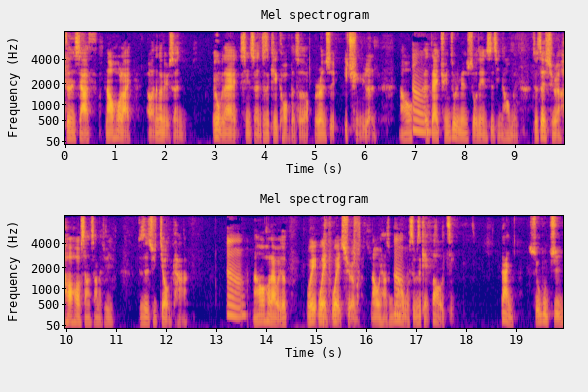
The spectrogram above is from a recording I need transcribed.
真的吓死。然后后来，呃，那个女生，因为我们在新生就是 kick off 的时候，认识一群人，然后在群组里面说这件事情，然后我们就这群人浩浩汤汤的去。就是去救他，嗯，然后后来我就我也我也我也去了嘛，然后我想说，那我是不是可以报警？但殊不知，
